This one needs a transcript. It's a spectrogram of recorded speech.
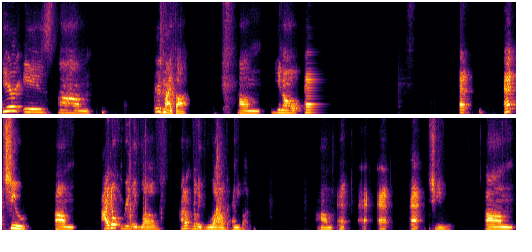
here is, um, here's my thought. Um, you know, at at two, um, I don't really love I don't really love anybody. Um, at at at, at two, um,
